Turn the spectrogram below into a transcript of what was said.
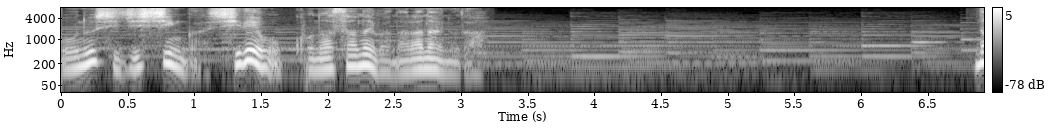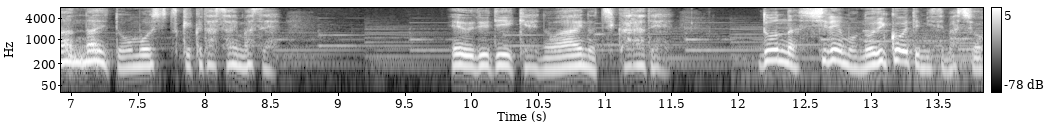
お主自身が試練をこなさねばならないのだ。何なりとお申し付けくださいませ。エウディディ家の愛の力でどんな試練も乗り越えてみせましょう。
